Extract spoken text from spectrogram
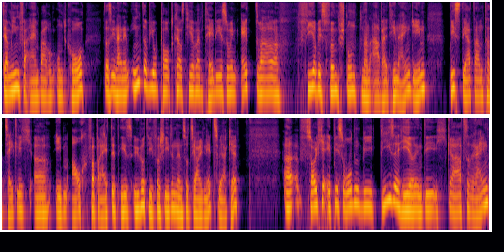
Terminvereinbarung und Co., dass in einen Interview-Podcast hier beim Teddy so in etwa vier bis fünf Stunden an Arbeit hineingehen, bis der dann tatsächlich äh, eben auch verbreitet ist über die verschiedenen sozialen Netzwerke. Äh, solche Episoden wie diese hier, in die ich gerade rein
